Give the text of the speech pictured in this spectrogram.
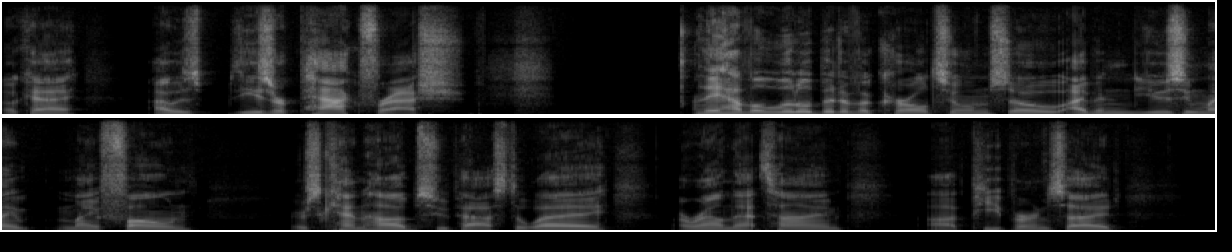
Okay. I was these are pack fresh. They have a little bit of a curl to them, so I've been using my my phone. There's Ken Hubbs who passed away around that time, uh, Pete Burnside.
